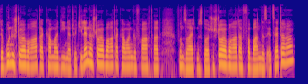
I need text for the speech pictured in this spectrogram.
der Bundessteuerberaterkammer, die natürlich die Ländersteuerberaterkammern gefragt hat, von Seiten des Deutschen Steuerberaterverbandes etc.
